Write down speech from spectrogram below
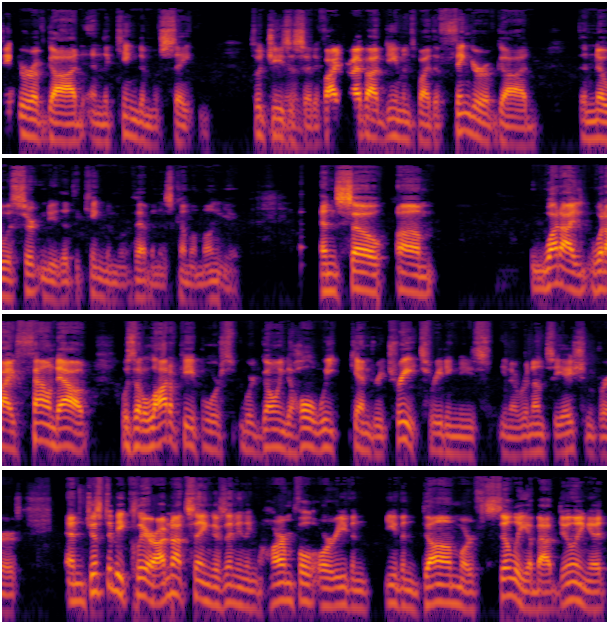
finger of God and the kingdom of Satan. That's what Jesus said. If I drive out demons by the finger of God, then know with certainty that the kingdom of heaven has come among you. And so, um, what I what I found out was that a lot of people were were going to whole weekend retreats reading these you know renunciation prayers and just to be clear i'm not saying there's anything harmful or even even dumb or silly about doing it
